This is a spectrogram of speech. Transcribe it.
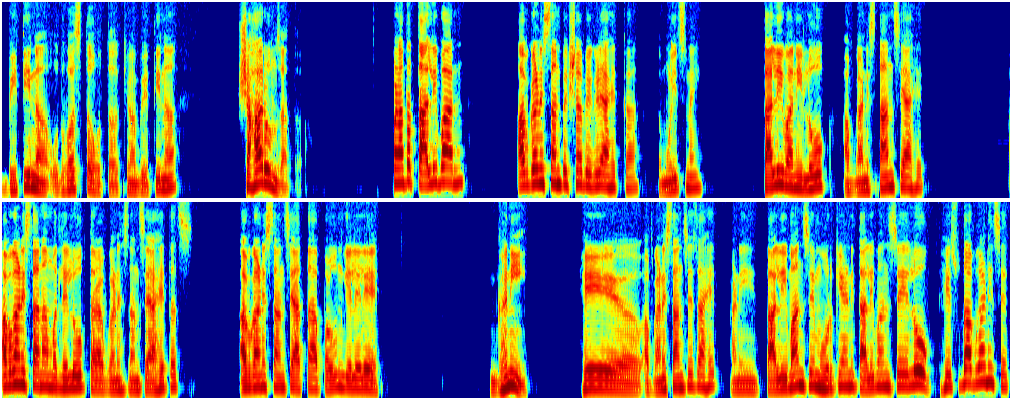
भीतीनं उद्ध्वस्त होतं किंवा भीतीनं शहारून जातं. पण आता तालिबान अफगाणिस्तानपेक्षा वेगळे आहेत का? तर मुळीच नाही. तालिबानी लोक अफगाणिस्तानचे आहेत. अफगाणिस्तानामधले लोक तर अफगाणिस्तानचे आहेतच. अफगाणिस्तानचे आता पळून गेलेले घनी हे अफगाणिस्तानचेच आहेत आणि तालिबानचे म्होरके आणि तालिबानचे लोक हे सुद्धा अफगाणीच आहेत.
